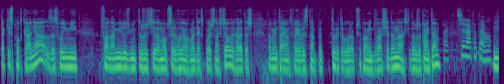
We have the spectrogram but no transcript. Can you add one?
takie spotkania ze swoimi fanami, ludźmi, którzy Cię tam obserwują w mediach społecznościowych, ale też pamiętają Twoje występy. Który to był rok, przypomnij, 2017, dobrze pamiętam? Tak, trzy lata temu. Mm.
